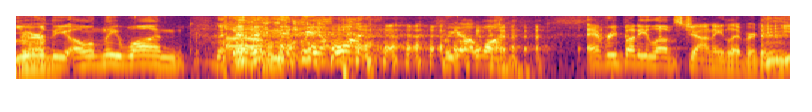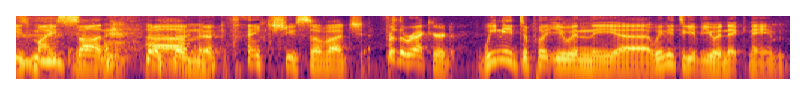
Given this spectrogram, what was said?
You're the only one. we have one. We got one. Everybody loves Johnny Liberty. He's my son. Um, thank you so much. For the record, we need to put you in the. Uh, we need to give you a nickname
